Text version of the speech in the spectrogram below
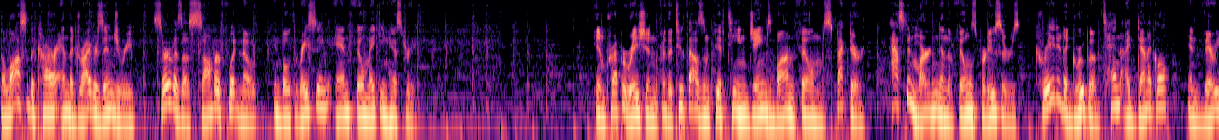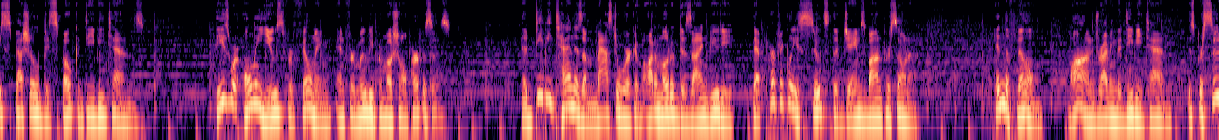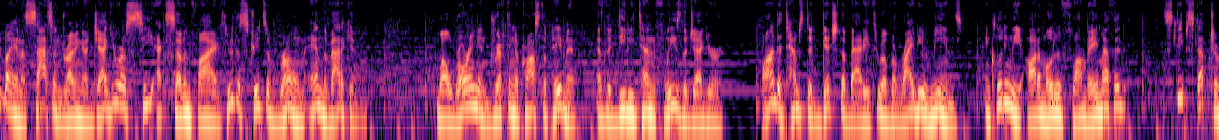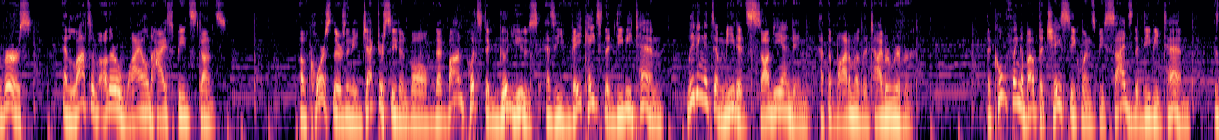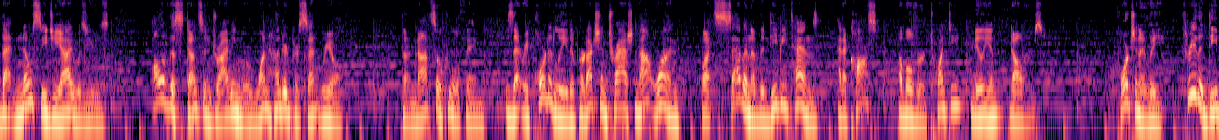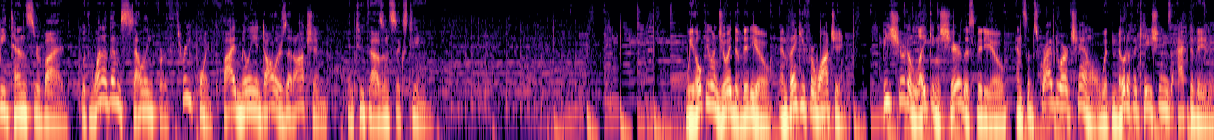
The loss of the car and the driver's injury serve as a somber footnote in both racing and filmmaking history. In preparation for the 2015 James Bond film Spectre, Aston Martin and the film's producers created a group of 10 identical and very special bespoke DB10s. These were only used for filming and for movie promotional purposes. The DB10 is a masterwork of automotive design beauty that perfectly suits the James Bond persona. In the film, Bond driving the DB10 is pursued by an assassin driving a Jaguar CX75 through the streets of Rome and the Vatican. While roaring and drifting across the pavement, As the DB-10 flees the Jaguar, Bond attempts to ditch the baddie through a variety of means, including the automotive flambe method, steep step traverse, and lots of other wild high-speed stunts. Of course, there's an ejector seat involved that Bond puts to good use as he vacates the DB-10, leaving it to meet its soggy ending at the bottom of the Tiber River. The cool thing about the chase sequence besides the DB-10 is that no CGI was used. All of the stunts and driving were 100% real. The not so cool thing is that reportedly the production trashed not one, but seven of the DB-10s at a cost of over $20 million. Fortunately, three of the DB-10s survived, with one of them selling for $3.5 million at auction in 2016. We hope you enjoyed the video, and thank you for watching. Be sure to like and share this video, and subscribe to our channel with notifications activated.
